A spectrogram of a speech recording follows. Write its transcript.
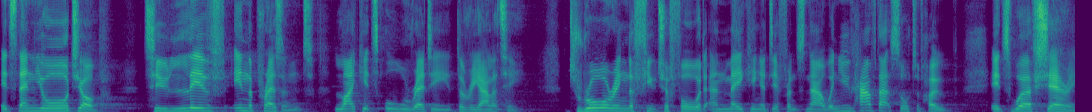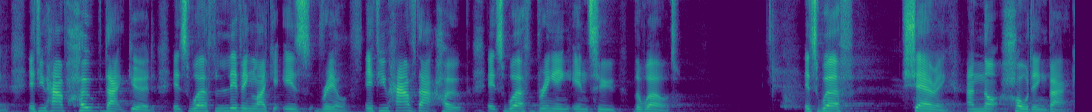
it's then your job to live in the present like it's already the reality, drawing the future forward and making a difference now. When you have that sort of hope, it's worth sharing. If you have hope that good, it's worth living like it is real. If you have that hope, it's worth bringing into the world. It's worth sharing and not holding back.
